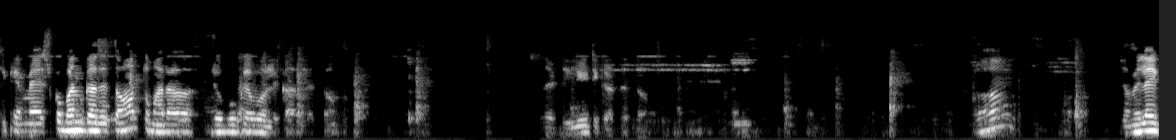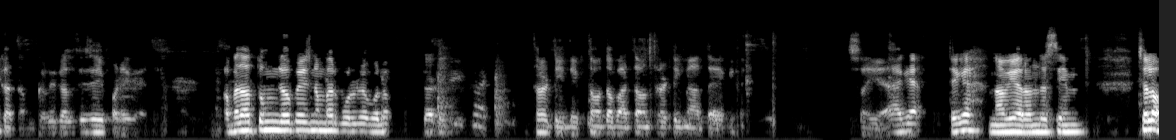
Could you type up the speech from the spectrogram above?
ठीक है, मैं इसको बंद कर देता हूँ। तुम्हारा जो बुक है वो निकाल लेता हूँ। डिलीट कर देता हूँ। जमेला ही खत्म कभी गलती से ही पड़ेगा अब बताओ तुम जो पेज नंबर बोल रहे बोलो। थर्टी देखता हूँ दबाता हूँ थर्टी में आता है कि सही है आ गया ठीक है now we are on the same चलो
